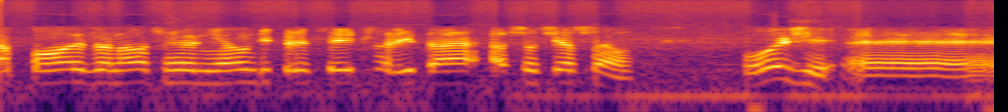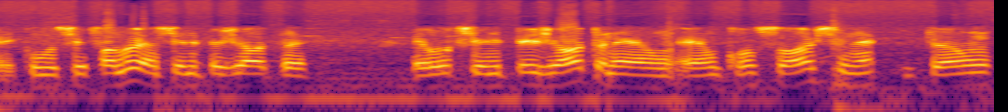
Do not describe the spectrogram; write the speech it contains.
após a nossa reunião de prefeitos ali da associação. Hoje, é, como você falou, a CNPJ é o CNPJ, né, é um, é um consórcio, né, então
